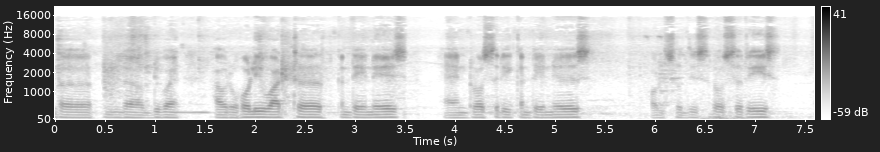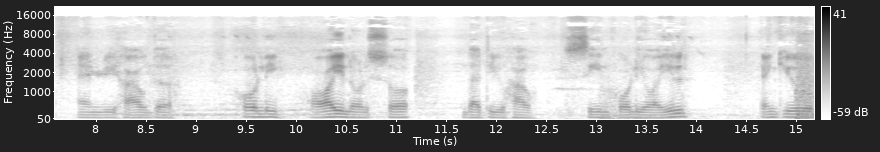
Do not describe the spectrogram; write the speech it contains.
the, uh, the divine our holy water containers and rosary containers also these rosaries and we have the holy oil also that you have seen holy oil. Thank you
